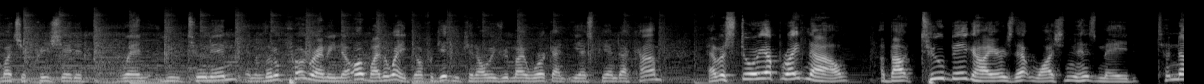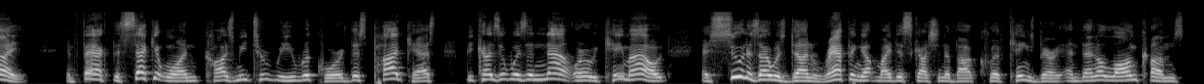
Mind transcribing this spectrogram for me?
much appreciated when you tune in and a little programming. Now, oh, by the way, don't forget you can always read my work on ESPN.com. Have a story up right now about two big hires that Washington has made tonight. In fact, the second one caused me to re record this podcast because it was announced or it came out as soon as I was done wrapping up my discussion about Kliff Kingsbury. And then along comes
